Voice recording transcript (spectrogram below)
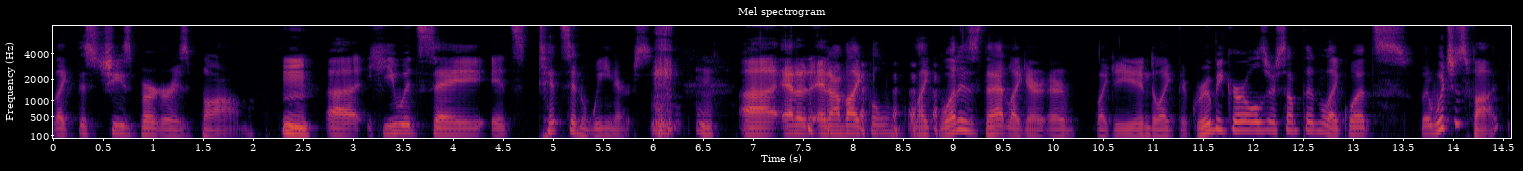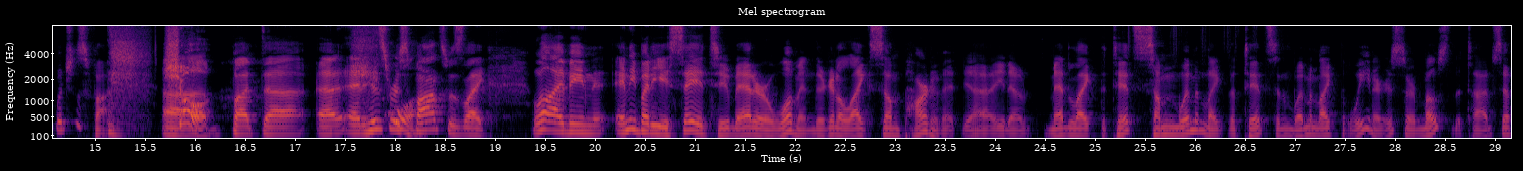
like this cheeseburger is bomb, Hmm. uh, he would say it's tits and wieners. uh, and and I'm like, well, like what is that? Like, are, are like are you into like the groovy girls or something? Like, what's which is fine, which is fine, Uh, Sure. but uh, uh, and his Sure. response was like. Well, I mean, anybody you say it to, man or a woman, they're gonna like some part of it. Uh, you know, men like the tits, some women like the tits, and women like the wieners, or most of the time. So,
